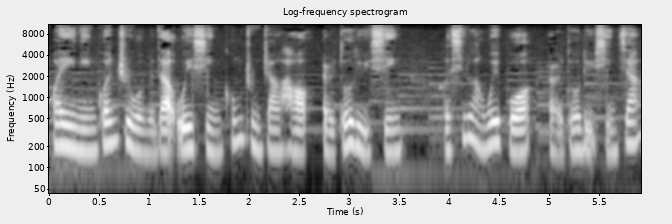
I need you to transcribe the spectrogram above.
欢迎您关注我们的微信公众账号“耳朵旅行”和新浪微博“耳朵旅行家”。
